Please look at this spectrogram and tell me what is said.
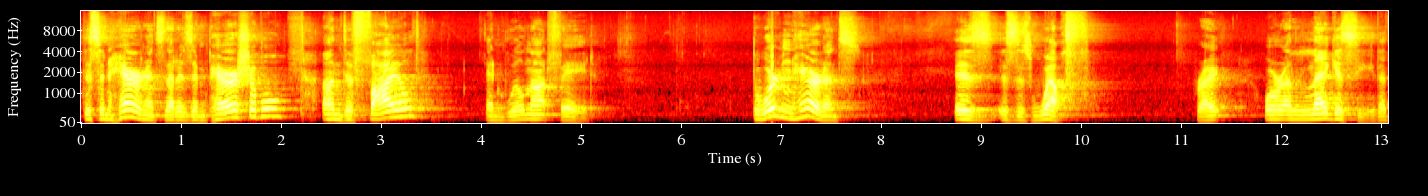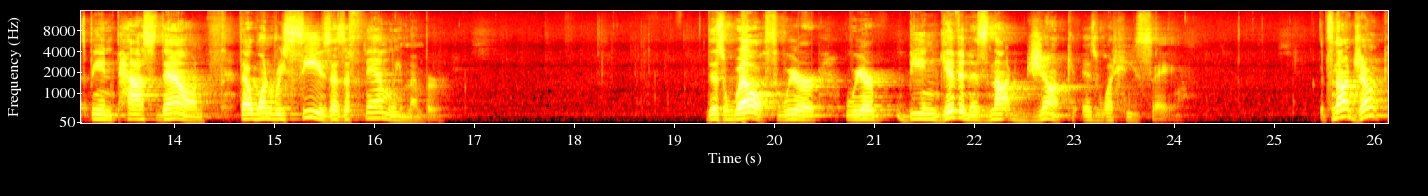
this inheritance that is imperishable, undefiled, and will not fade. The word inheritance is, is this wealth, right? Or a legacy that's being passed down that one receives as a family member. This wealth we are, we are being given is not junk, is what he's saying. It's not junk.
